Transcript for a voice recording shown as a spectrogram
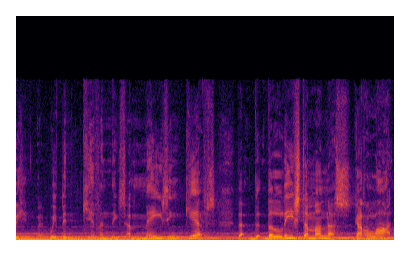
We, we've been given these amazing gifts. The, the, the least among us got a lot.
